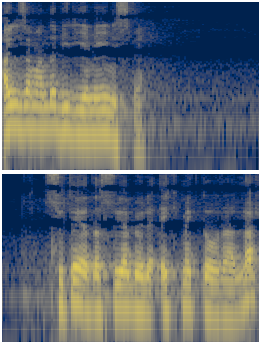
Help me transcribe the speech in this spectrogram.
Aynı zamanda bir yemeğin ismi. Süte ya da suya böyle ekmek doğrarlar.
